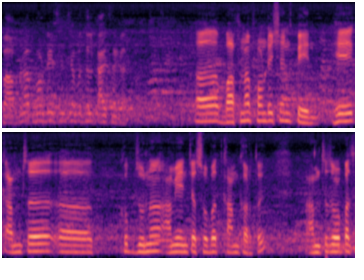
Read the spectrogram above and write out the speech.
बापना फाउंडेशनच्या बद्दल काय सांगाल? बाफना फाउंडेशन पेन हे एक आमचं खूप जुनं आम्ही यांच्यासोबत काम करतो आहे आमचा जवळपास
